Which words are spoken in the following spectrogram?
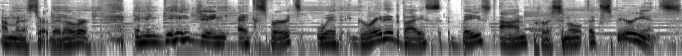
I'm going to start that over. An engaging expert with great advice based on personal experience.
